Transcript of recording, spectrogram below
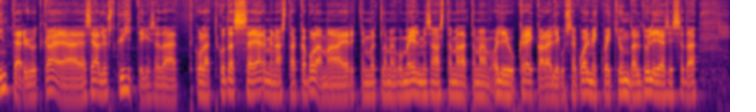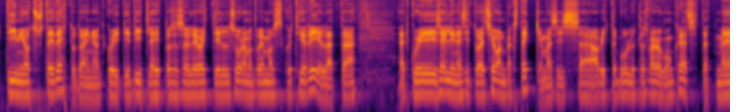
intervjuud ka ja, ja seal just küsitigi seda, et kuule, et kuidas see järgmine aasta hakkab olema, eriti mõtleme, kui me eelmise aasta mäletame, oli ju Kreeka ralli, kus see kolmikvõik Hyundai'l tuli ja siis seda tiimi otsust ei tehtud, on ju, et kuigi tiitliehituses oli Otil suuremad võimalused kui Thierry'l, et et kui selline situatsioon peaks tekkima, siis Abit Ebul ütles väga konkreetselt, et me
